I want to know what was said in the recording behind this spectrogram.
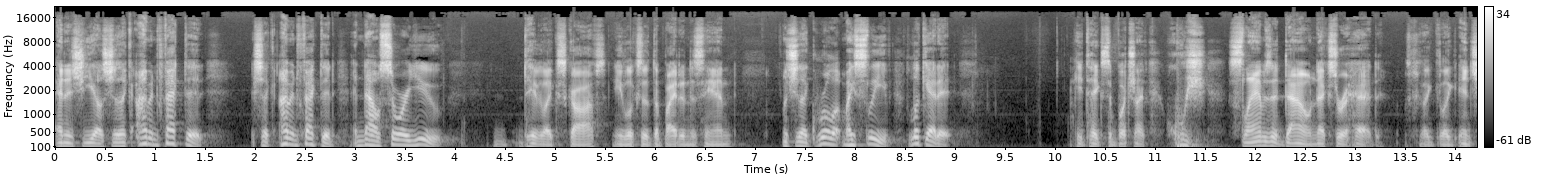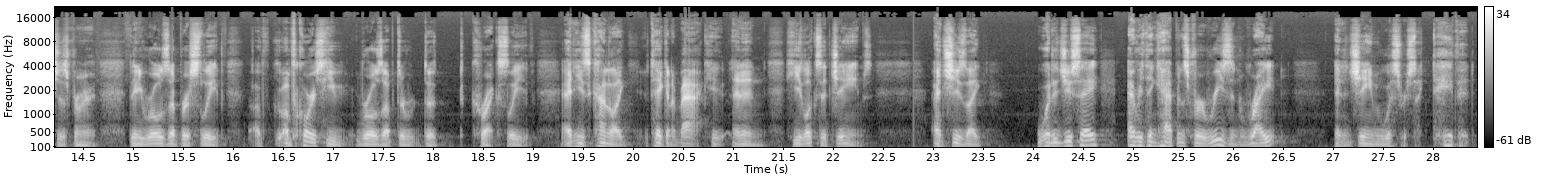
and then she yells, "She's like, I'm infected." She's like, I'm infected, and now so are you. David like scoffs. He looks at the bite in his hand, and she's like, roll up my sleeve. Look at it. He takes the butcher knife, whoosh, slams it down next to her head, like like inches from her. Then he rolls up her sleeve. Of, of course, he rolls up the, the correct sleeve, and he's kind of like taken aback. He, and then he looks at James, and she's like, "What did you say? Everything happens for a reason, right?" And James whispers, "Like David."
